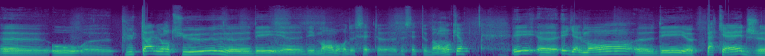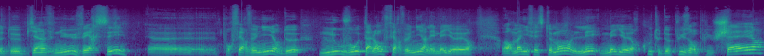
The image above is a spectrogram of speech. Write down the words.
aux plus talentueux euh, euh, des, membres de cette, euh, de cette banque. Et également des packages de bienvenue versés pour faire venir de nouveaux talents, faire venir les meilleurs. Or, manifestement, les meilleurs coûtent de plus en plus cher,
